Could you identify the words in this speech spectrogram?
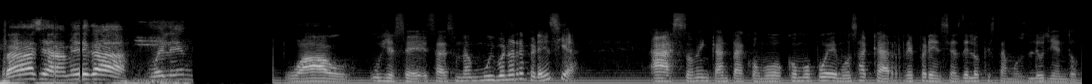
Gracias, amiga. Muy lindo. Wow, uy, esa es una muy buena referencia. Ah, esto me encanta, cómo, cómo podemos sacar referencias de lo que estamos leyendo.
